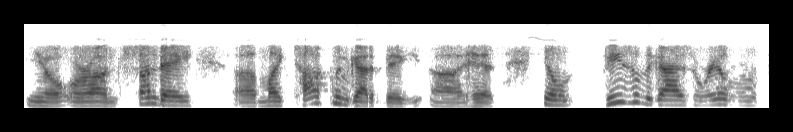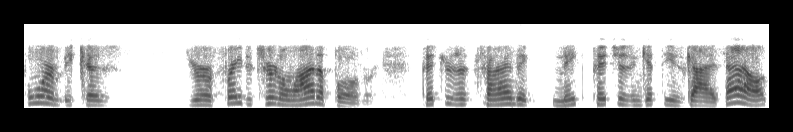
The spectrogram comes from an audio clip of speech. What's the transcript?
you know, or on Sunday, uh, Mike Tauchman got a big uh, hit. You know, these are the guys who were able to perform because you're afraid to turn a lineup over. Pitchers are trying to make pitches and get these guys out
